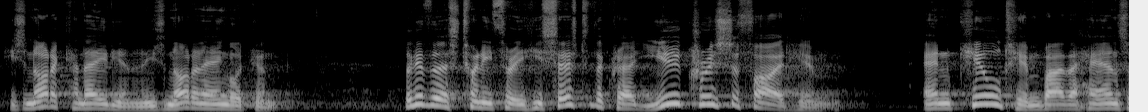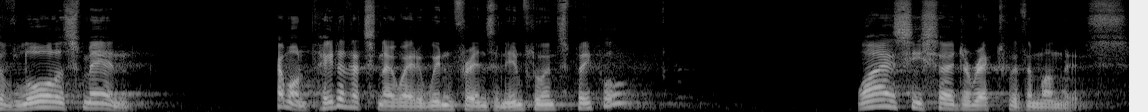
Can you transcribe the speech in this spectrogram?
He's not a Canadian and he's not an Anglican. Look at verse 23. He says to the crowd, You crucified him and killed him by the hands of lawless men. Come on, Peter, that's no way to win friends and influence people. Why is he so direct with them on this?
